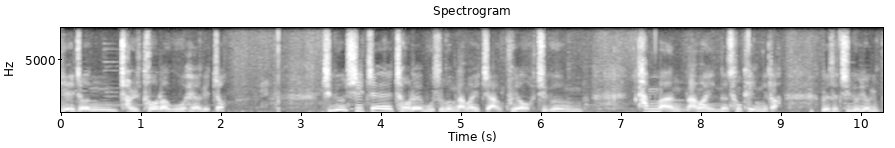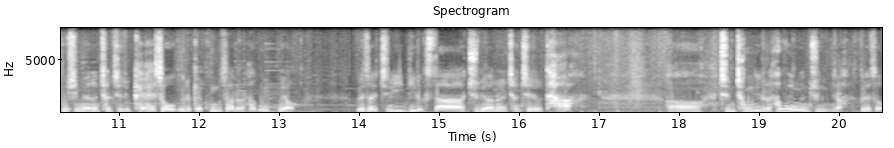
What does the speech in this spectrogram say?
예전 절터라고 해야겠죠? 지금 실제 절의 모습은 남아있지 않고요. 지금 탑만 남아있는 상태입니다. 그래서 지금 여기 보시면은 전체적으로 계속 이렇게 공사를 하고 있고요. 그래서 지금 이 미륵사 주변을 전체적으로 다 어, 지금 정리를 하고 있는 중입니다. 그래서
